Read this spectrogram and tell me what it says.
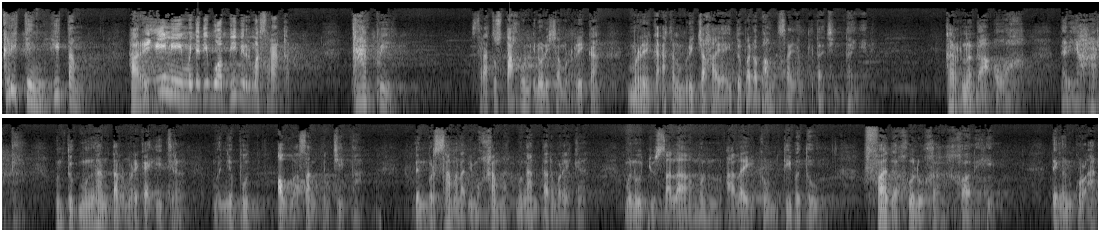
Keriting hitam. Hari ini menjadi buah bibir masyarakat. Tapi 100 tahun Indonesia merdeka. Mereka akan memberi cahaya itu pada bangsa yang kita cintai ini. Karena dakwah dari hati. Untuk menghantar mereka hijrah. Menyebut Allah sang pencipta. dan bersama Nabi Muhammad mengantar mereka menuju salamun alaikum tibetum fadakhuluha khalihim. Dengan Quran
